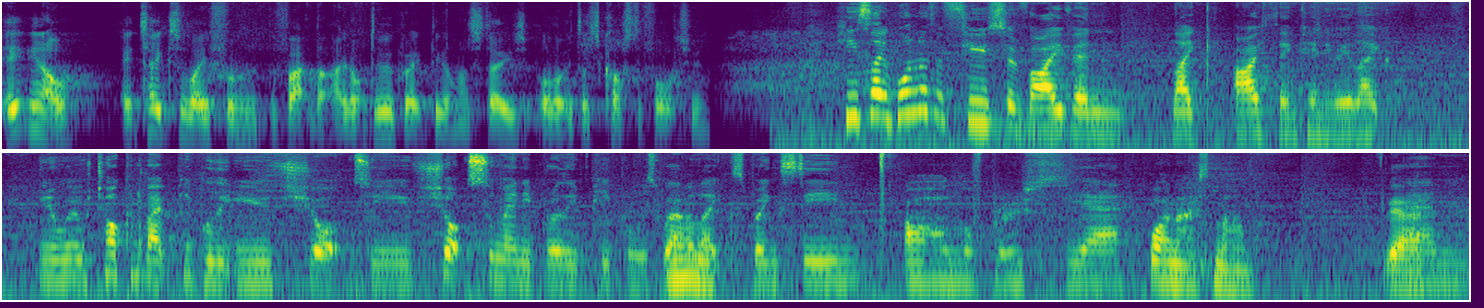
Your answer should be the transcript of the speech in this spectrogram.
It, it, you know, it takes away from the fact that I don't do a great deal on stage, although it does cost a fortune. He's like one of the few surviving, like I think anyway, like you know, we were talking about people that you've shot. So you've shot so many brilliant people as well, like Springsteen, Oh, I love Bruce. yeah, What a nice man. Yeah. um,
